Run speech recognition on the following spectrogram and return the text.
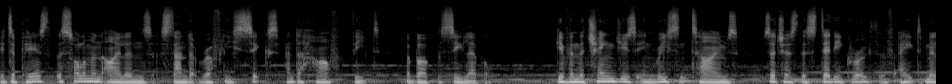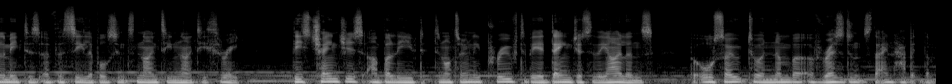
it appears that the Solomon Islands stand at roughly six and a half feet above the sea level. Given the changes in recent times, such as the steady growth of 8 millimeters of the sea level since 1993, these changes are believed to not only prove to be a danger to the islands, but also to a number of residents that inhabit them.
